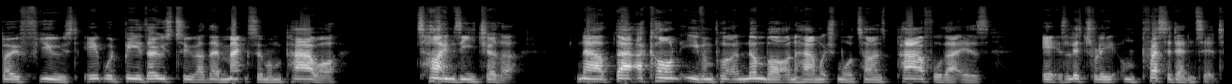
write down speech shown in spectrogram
both fused, it would be those two at their maximum power times each other. Now that I can't even put a number on how much more times powerful that is, it is literally unprecedented.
